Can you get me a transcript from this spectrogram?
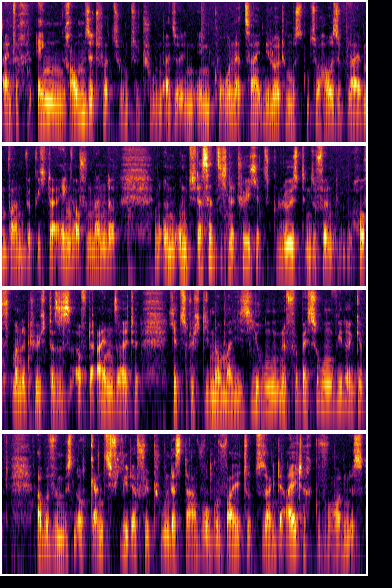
einfach engen Raumsituation zu tun. Also in, in Corona-Zeiten, die Leute mussten zu Hause bleiben, waren wirklich da eng aufeinander. Und, und das hat sich natürlich jetzt gelöst. Insofern hofft man natürlich, dass es auf der einen Seite jetzt durch die Normalisierung eine Verbesserung wieder gibt. Aber wir müssen auch ganz viel dafür tun, dass dass da, wo Gewalt sozusagen der Alltag geworden ist,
